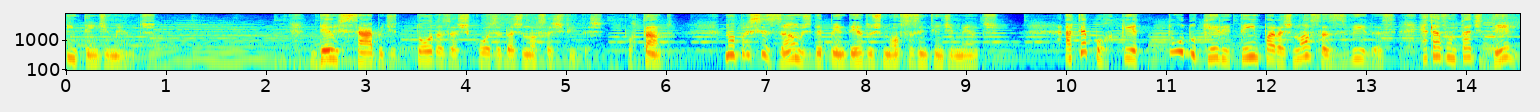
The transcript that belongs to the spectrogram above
entendimentos. Deus sabe de todas as coisas das nossas vidas. Portanto, não precisamos depender dos nossos entendimentos. Até porque tudo que Ele tem para as nossas vidas é da vontade dele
